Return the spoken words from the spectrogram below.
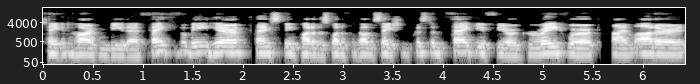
take it heart and be there. Thank you for being here. Thanks for being part of this wonderful conversation. Kristen, thank you for your great work. I'm honored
